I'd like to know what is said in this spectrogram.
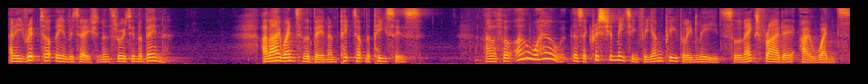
And he ripped up the invitation and threw it in the bin. And I went to the bin and picked up the pieces. And I thought, oh, wow, there's a Christian meeting for young people in Leeds. So the next Friday, I went.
